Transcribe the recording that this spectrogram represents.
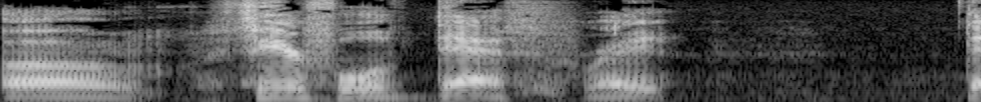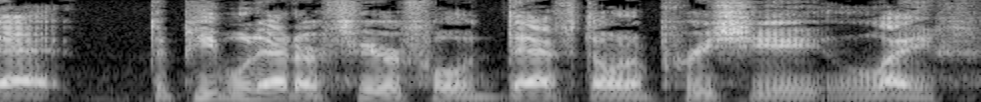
um, fearful of death, right? That the people that are fearful of death don't appreciate life.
